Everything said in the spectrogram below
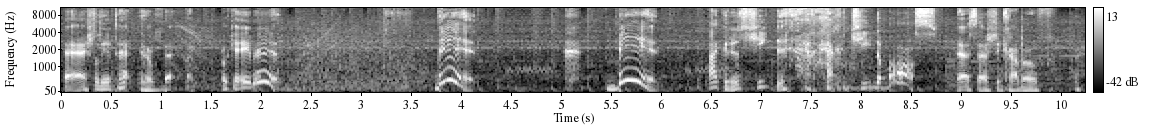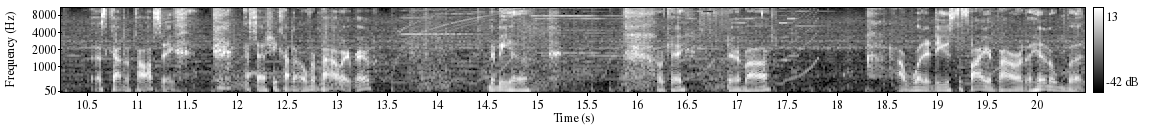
That actually attacked him. That, okay, bet. Bet. Bet. I could just cheat. I could cheat the boss. That's actually kind of, that's kind of toxic. That's actually kind of overpowered, bro. Let me, uh, okay, there, boss. I wanted to use the firepower to hit him, but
